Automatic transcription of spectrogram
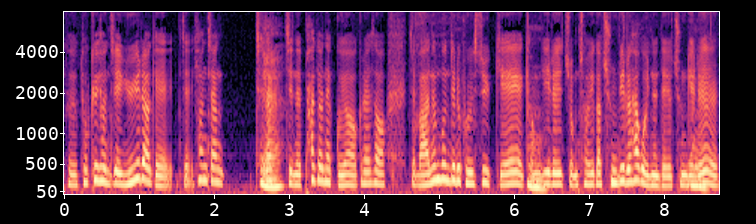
그 도쿄 현지에 유일하게 이제 현장 제작진을 파견했고요. 그래서 이제 많은 분들이 볼 수 있게 경기를 좀 저희가 준비를 하고 있는데요. 중계를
